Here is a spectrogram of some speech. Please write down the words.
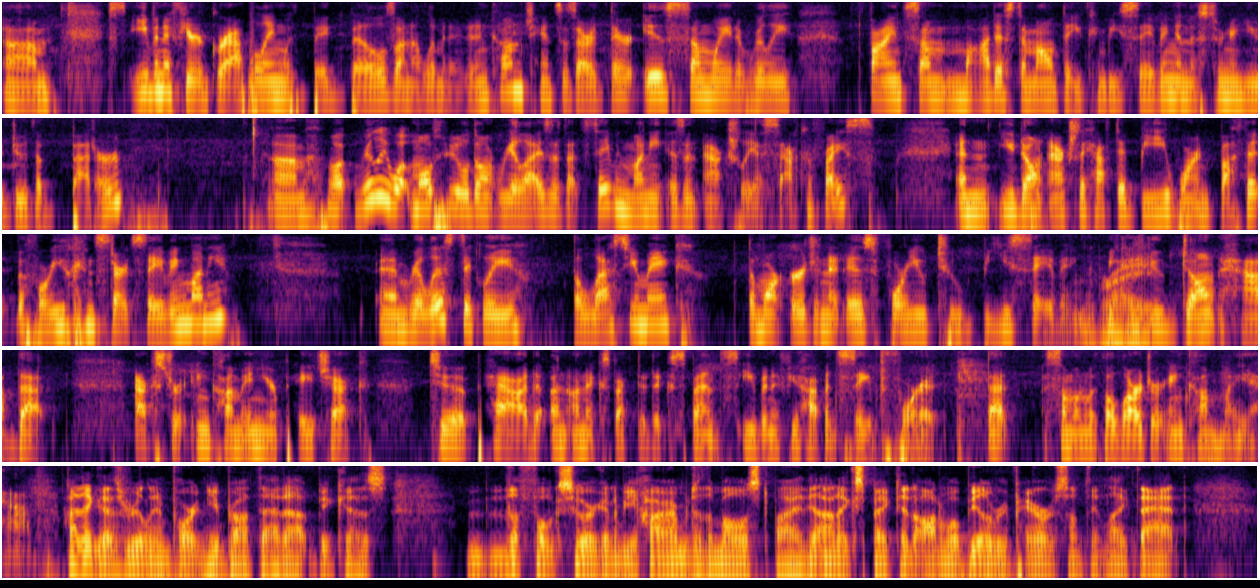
Um, even if you're grappling with big bills on a limited income, chances are there is some way to really find some modest amount that you can be saving, and the sooner you do, the better. Um, what really what most people don't realize is that saving money isn't actually a sacrifice, and you don't actually have to be Warren Buffett before you can start saving money. And realistically, the less you make, the more urgent it is for you to be saving Right. because you don't have that extra income in your paycheck to pad an unexpected expense, even if you haven't saved for it, that someone with a larger income might have. I think that's really important you brought that up because the folks who are going to be harmed the most by the unexpected automobile repair or something like that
